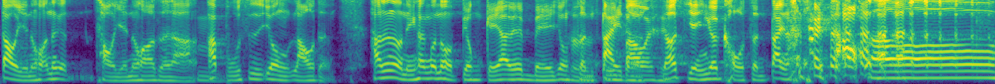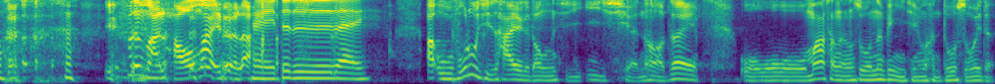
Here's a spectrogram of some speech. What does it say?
倒盐的话，那个炒盐的花生啊，它不是用捞的，它是那种你看过那种中给啊那没用整袋的，然后剪一个口，整袋拿再倒。哦，也是蛮豪迈的啦。哎，对对对对对。啊，五福路其实还有一个东西，以前哈，在我我我我妈常常说，那边以前有很多所谓的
